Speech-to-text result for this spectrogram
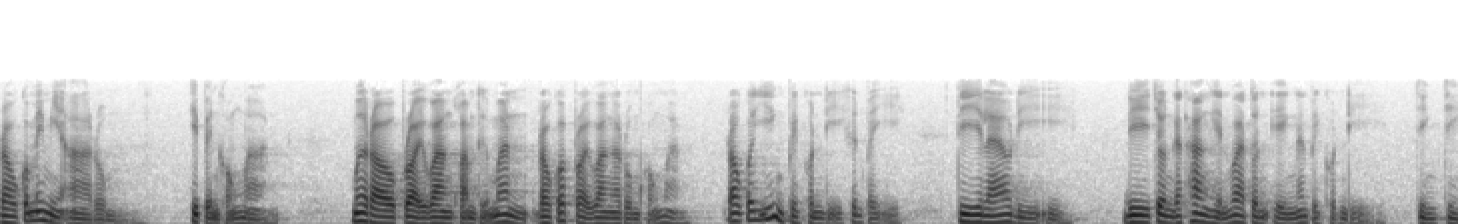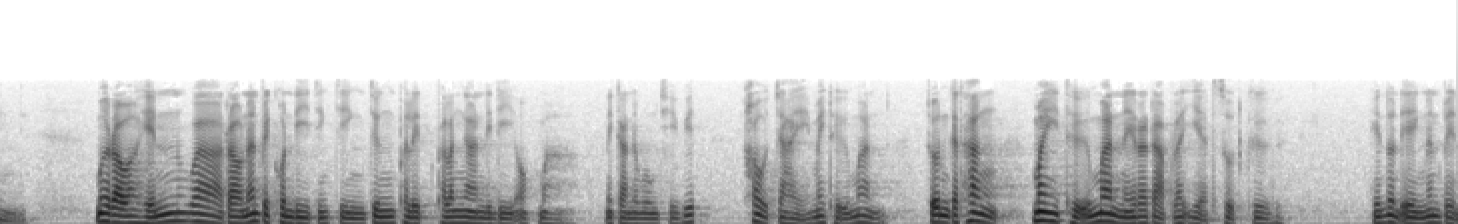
เราก็ไม่มีอารมณ์ที่เป็นของมารเมื่อเราปล่อยวางความถือมั่น เราก็ปล่อยวางอารมณ์ของมัน เราก็ยิ่งเป็นคนดีขึ้นไปอีก ดีแล้วดีอีก ดีจนกระทั่งเห็นว่าตนเองนั้นเป็นคนดี จริง ๆ เมื่อเราเห็นว่าเรานั้นเป็นคนดีจริง ๆ จึงผลิตพลังงานดีๆ ออกมา ในการดำรงชีวิต เข้าใจไม่ถือมั่น จนกระทั่งไม่ถือมั่นในระดับละเอียดสุดคือ เห็นตนเองนั่นเป็น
